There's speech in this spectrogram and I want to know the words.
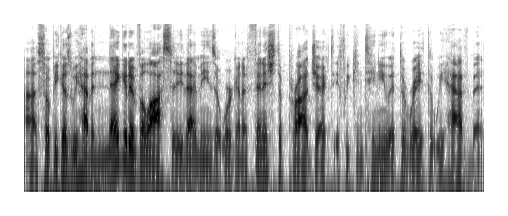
Uh, so because we have a negative velocity, that means that we're going to finish the project if we continue at the rate that we have been.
